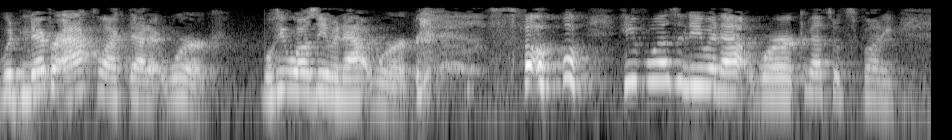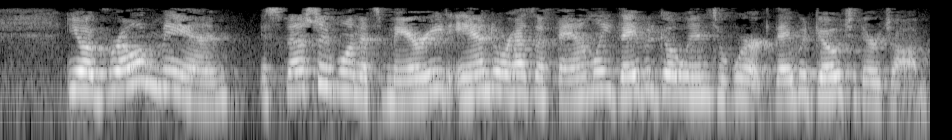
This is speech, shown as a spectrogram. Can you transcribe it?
would never act like that at work. Well, he wasn't even at work. so, he wasn't even at work. That's what's funny you know, a grown man, especially one that's married and or has a family, they would go into work. They would go to their job.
